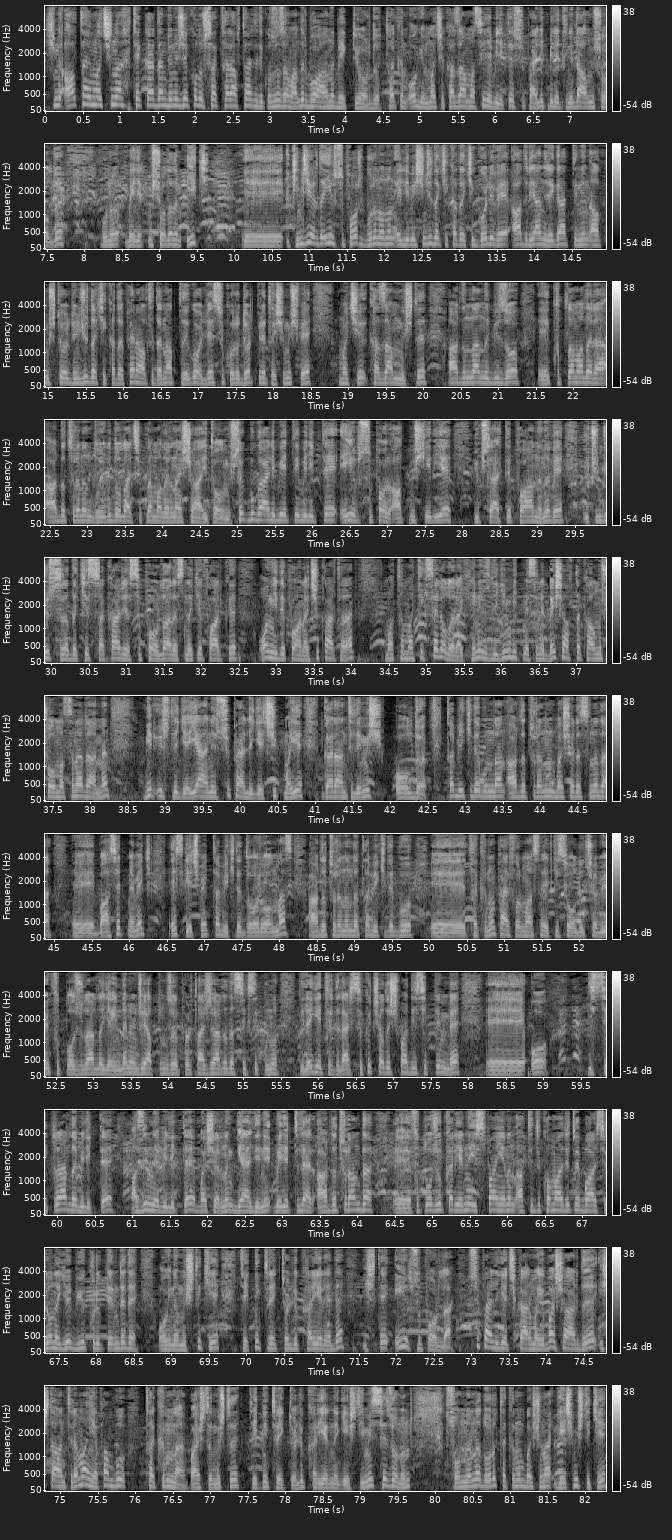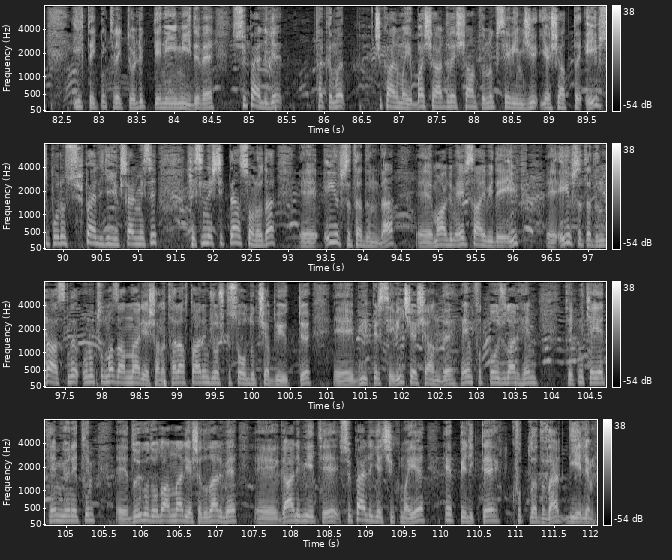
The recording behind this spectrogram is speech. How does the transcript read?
Şimdi Altay maçına tekrardan dönecek olursak taraftar dedik uzun zamandır bu anı bekliyordu. Takım o gün maçı kazanmasıyla birlikte Süper Lig biletini de almış oldu. Bunu belirtmiş olalım. İlk e, ikinci yarıda Eyüp Spor Bruno'nun 55. dakikadaki golü ve Adrian Regatti'nin 64. dakikada penaltıdan attığı golle skoru 4-1'e taşımış ve maçı kazanmıştı. Ardından da biz o e, kutlamalara Arda Turan'ın duygu dolu açıklamalarına şahit olmuştuk. Bu galibiyetle birlikte Eyüp Spor 67'ye yükseltti puanını ve 3. sıradaki Sakarya Spor'la arasındaki farkı 17 puana çıkartarak matematiksel olarak henüz ligin bitmesine 5 hafta kalmış olmasına rağmen bir üst lige yani Süper Lig'e çıkmayı garantilemiş oldu. Tabii ki de bundan Arda Turan'ın başarısını da e, bahsetmemek, es geçmek tabii ki de doğru olmaz. Arda Turan'ın da tabii ki de bu e, takımın performansına etkisi oldukça büyük. Futbolcularla yayından önce yaptığımız röportajlarda da sık sık bunu dile getirdiler. Sıkı çalışma, disiplin ve e, o istikrarla birlikte, azimle birlikte başarının geldiğini belirttiler. Arda Turan da e, futbolculuk kariyerini İspanya'nın Atletico Madrid ve Barcelona gibi büyük kulüplerinde de oynamıştı ki teknik direktörlük kariyerine de işte Eyüp Spor'la Süper Lig'e çıkarmayı başardığı işte antrenman yapan bu takımla başlamıştı. Teknik direktörlük kariyerine geçtiğimiz sezonun sonlarına doğru takımın başına geçmişti ki ilk teknik direktörlük deneyimiydi ve Süper Lig'e takımı çıkarmayı başardı ve şampiyonluk sevinci yaşattı. Eyüp Spor'un Süper Lig'e yükselmesi kesinleştikten sonra da e, Eyüp Stadında e, malum ev sahibi de Eyüp e, Eyüp Stadında aslında unutulmaz anlar yaşandı. Taraftarın coşkusu oldukça büyüktü. E, büyük bir sevinç yaşandı. Hem futbolcular hem teknik heyet hem yönetim e, duygu dolu anlar yaşadılar ve e, galibiyeti Süper Lig'e çıkmayı hep birlikte kutladılar diyelim.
